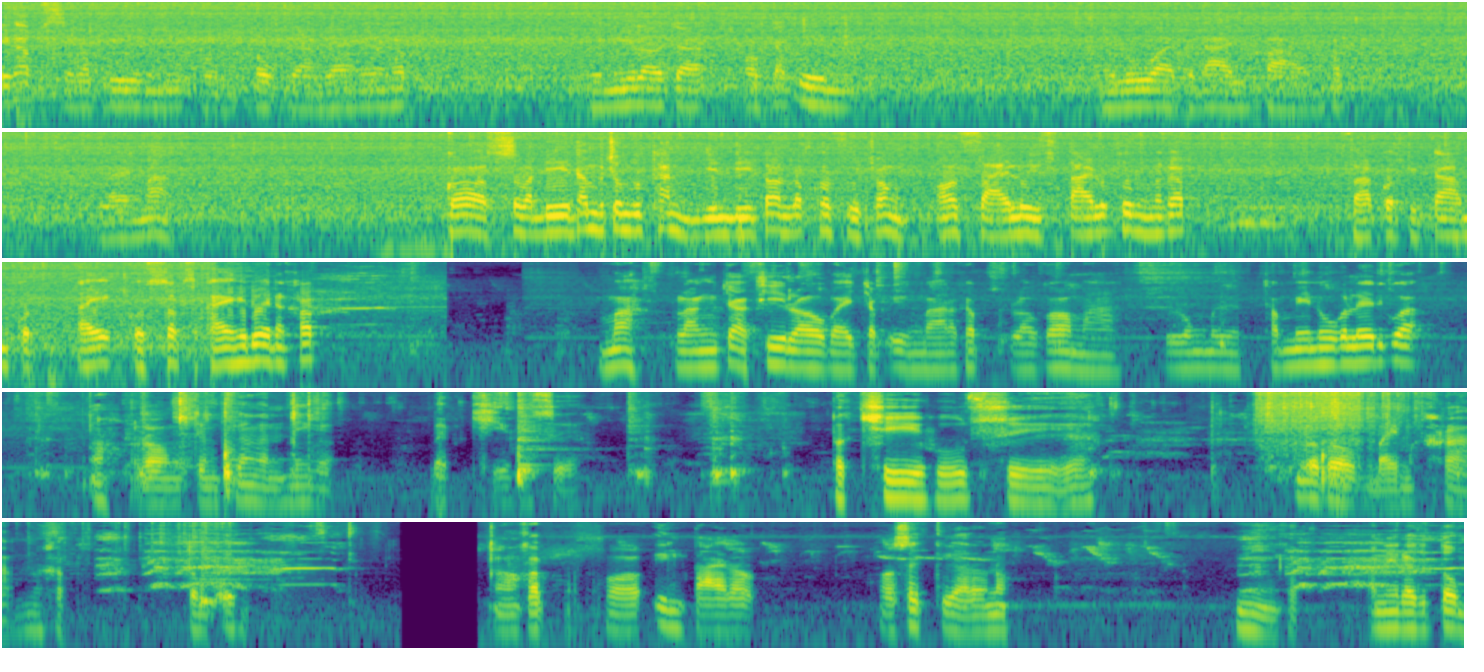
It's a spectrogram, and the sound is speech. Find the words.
ดีครับ สวัสดีวันนี้ฝนตกอย่างแรงเลยนะครับ วันนี้เราจะออกจากอื่นไม่รู้ว่าจะได้หรือเปล่าครับ แรงมาก ก็สวัสดีท่านผู้ชมทุกท่าน ยินดีต้อนรับเข้าสู่ช่องออสสายลุยสไตล์ลูกทุ่งนะครับ ฝากกดติดตามกดไลค์กด subscribe ให้ด้วยนะครับ มาหลังจากที่เราไปจับอึ่งมานะครับ เราก็มาลงมือทำเมนูกันเลยดีกว่า อะลองเต็มเครื่องกันนี่ก็แบบขี้หูเสือผักชีหูเสือ แล้วก็ใบมะขามนะครับ ต้มอึ่งอ๋อครับ พออึ่งตายแล้วเราใส่เกลือแล้วเนาะนี่ครับ อันนี้เราจะต้ม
